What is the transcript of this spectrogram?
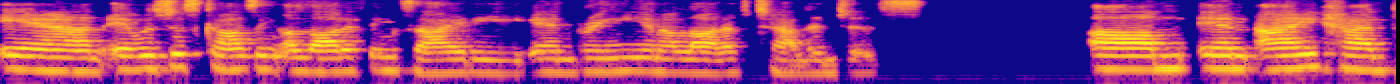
And it was just causing a lot of anxiety and bringing in a lot of challenges. Um, and I had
